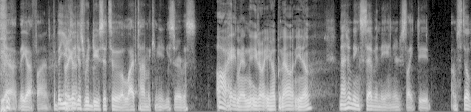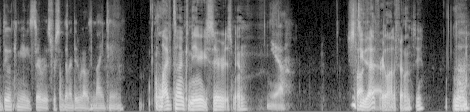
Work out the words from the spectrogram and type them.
Yeah, they got fines, but they They usually got- just reduce it to a lifetime of community service. Oh, hey man, you know you're helping out. You know, Imagine being seventy and you're just like, dude, I'm still doing community service for something I did when I was nineteen. lifetime community service, man. Yeah, Just Fuck do that, that. for a lot of felons, dude. Little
